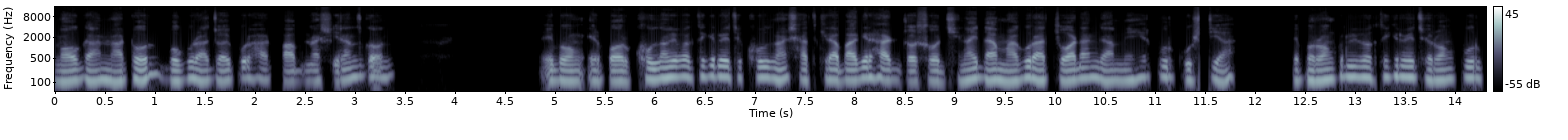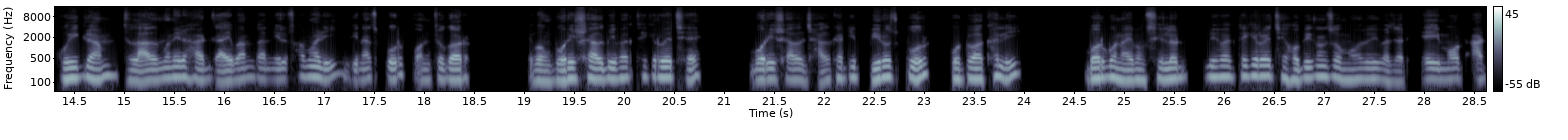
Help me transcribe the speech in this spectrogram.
নওগাঁ, নাটোর, বগুড়া, জয়পুরহাট, পাবনা, সিরাজগঞ্জ এবং এরপর খুলনা বিভাগ থেকে রয়েছে খুলনা, সাতক্ষীরা, বাগেরহাট, যশোর, ঝিনাইদহ, মাগুরা, চুয়াডাঙ্গা, মেহেরপুর, কুষ্টিয়া এরপর রংপুর বিভাগ থেকে রয়েছে রংপুর, কুড়িগ্রাম, লালমনিরহাট, গাইবান্ধা, নীলফামারী, দিনাজপুর, পঞ্চগড় এবং বরিশাল বিভাগ থেকে রয়েছে বরিশাল, ঝালকাঠি, পিরোজপুর, পটুয়াখালী, বরগুনা এবং সিলেট বিভাগ থেকে রয়েছে হবিগঞ্জ ও মৌলভীবাজার। এই মোট আট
